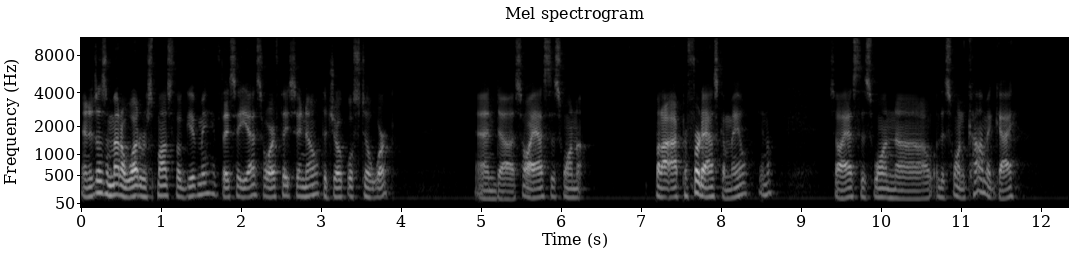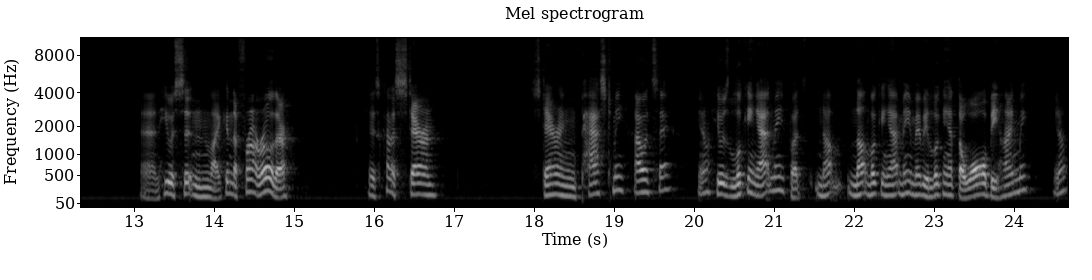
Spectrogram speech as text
And it doesn't matter what response they'll give me. If they say yes or if they say no, the joke will still work. And uh, so I asked this one, but I prefer to ask a male, you know. So I asked this one uh, this one comic guy, and he was sitting like in the front row there. He was kind of staring, staring past me. I would say, you know, he was looking at me, but not not looking at me. Maybe looking at the wall behind me. You know,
